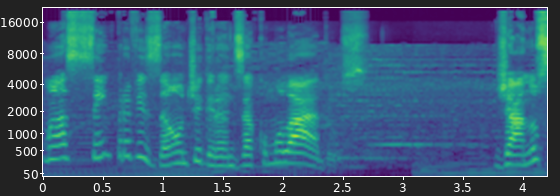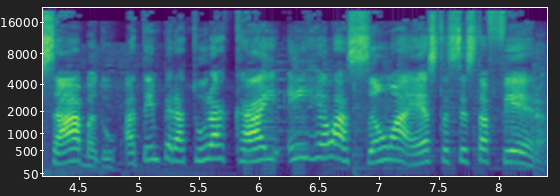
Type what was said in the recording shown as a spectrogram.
mas sem previsão de grandes acumulados. Já no sábado, a temperatura cai em relação a esta sexta-feira,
